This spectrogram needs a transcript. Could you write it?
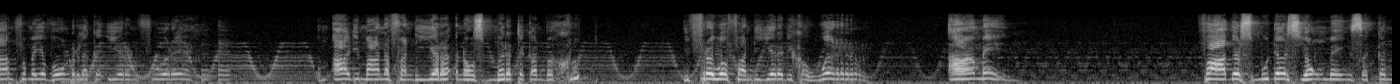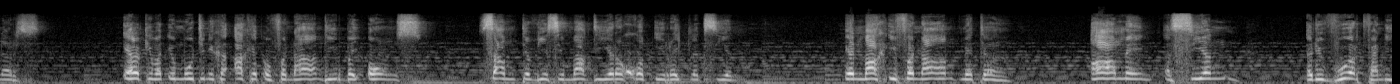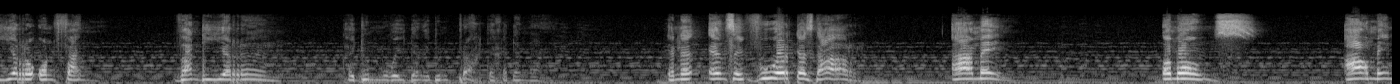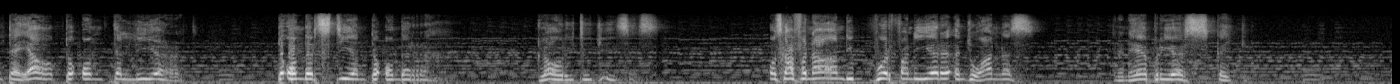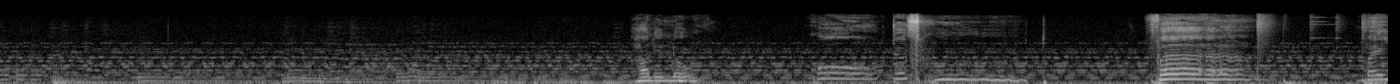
vanaand vir my 'n wonderlike eer en om al die manne van die Here in ons midde te kan begroet. Die vroue van die Here, die gehoor. Amen. Vaders, moeders, jong mense, kinders. Wat u moed en het om vanaand hier by ons saam te wees, mag die Here God u ryklik seën. En mag u vanaand met 'n amen, 'n seën uit die woord van die Here ontvang. Want die Here hy doen mooi dinge, hy doen pragtige dinge. En en sy woord is daar. Amen. Om ons amen te help, te om te leer, te ondersteun, te onderrig. Glory to Jesus. Ons gaan vanaand die woord van die Here in Johannes en in Hebreërs kyk. Halleluja. God is goed vir my.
